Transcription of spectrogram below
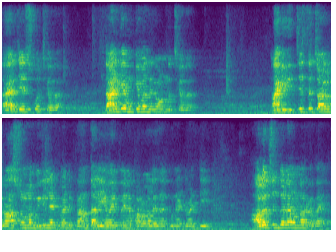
తయారు చేసుకోవచ్చు కదా. దానికే ముఖ్యమంత్రిగా ఉండొచ్చు కదా. నాకు ఇది ఇచ్చేస్తే చాలు. రాష్ట్రంలో మిగిలినటువంటి ప్రాంతాలు ఏమైపోయినా పర్వాలేదు అనుకునేటువంటి ఆలోచనతోనే ఉన్నారు కదా ఆయన.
